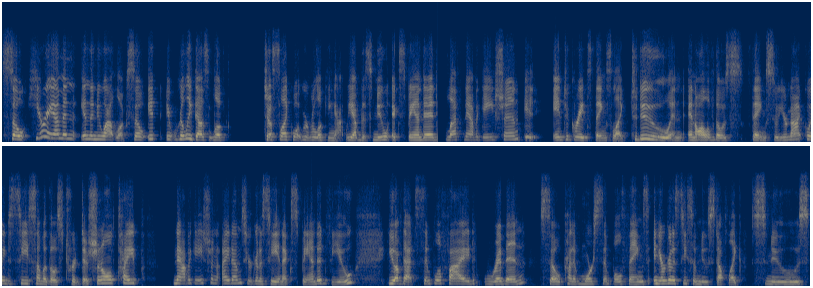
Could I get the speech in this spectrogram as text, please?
so here i am in in the new outlook. So it it really does look just like what we were looking at. We have this new expanded left navigation. It integrates things like to do and and all of those things. So you're not going to see some of those traditional type navigation items. You're going to see an expanded view. You have that simplified ribbon so kind of more simple things. And you're going to see some new stuff like snooze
